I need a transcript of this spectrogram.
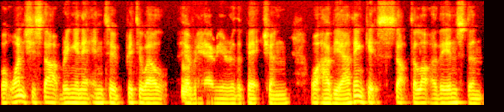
But once you start bringing it into pretty well every area of the pitch and what have you, I think it's stopped a lot of the instant,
